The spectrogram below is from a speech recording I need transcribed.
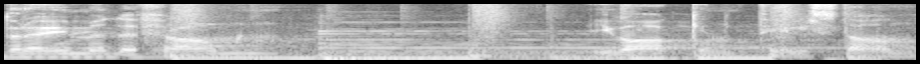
Drøyme det fram i vaken tilstand.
